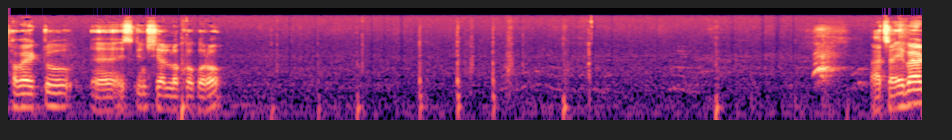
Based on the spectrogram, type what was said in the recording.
সবাই একটু স্ক্রিন শেয়ার লক্ষ্য করো। আচ্ছা এবার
